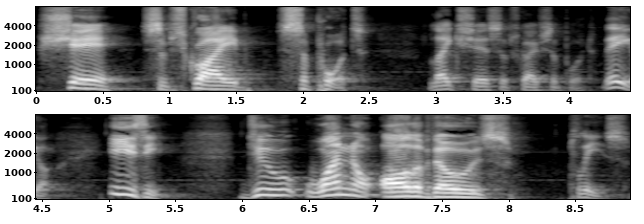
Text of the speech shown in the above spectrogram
share, subscribe, support. Like, share, subscribe, support. There you go. Easy. Do one or all of those, please.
